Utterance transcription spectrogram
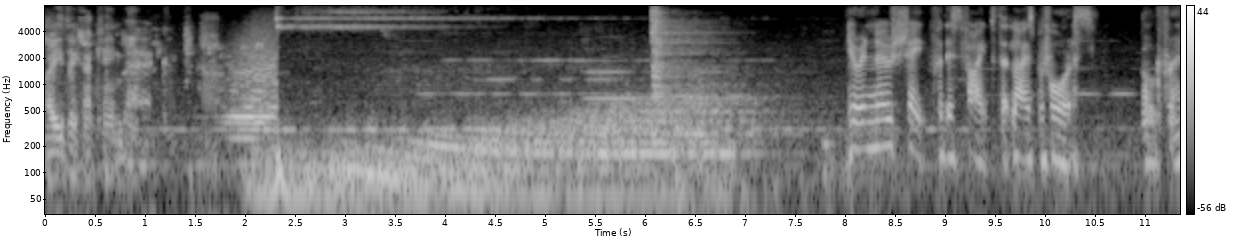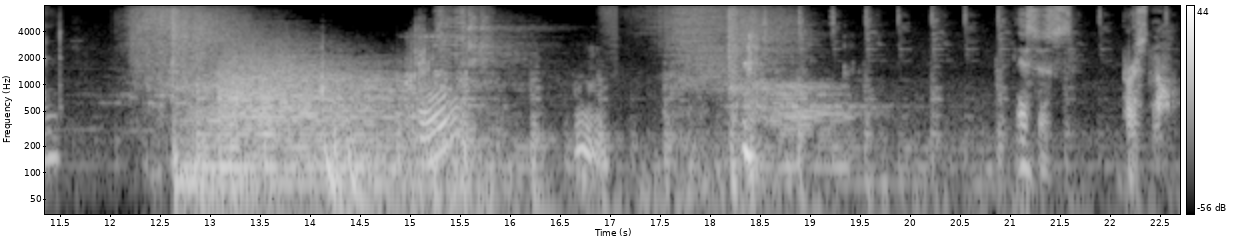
How you think I came back? You're in no shape for this fight that lies before us, old friend. This is personal.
